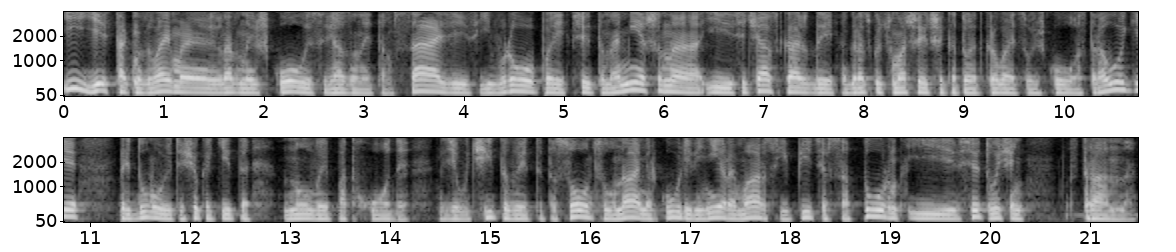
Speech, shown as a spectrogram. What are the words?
и есть так называемые разные школы, связанные там с Азией, с Европой. Все это намешано. И сейчас каждый городской сумасшедший, который открывает свою школу астрологии, придумывает еще какие-то новые подходы, где учитывает это Солнце, Луна, Меркурий, Венера, Марс, Юпитер, Сатурн. И все это очень странно.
